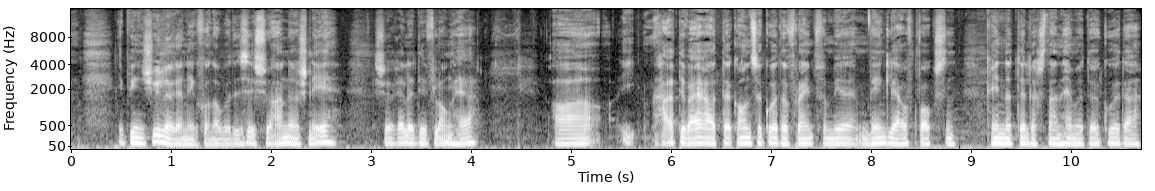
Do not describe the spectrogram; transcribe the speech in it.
ich bin Schülerrennen gefahren, aber das ist schon auch noch Schnee, schon relativ lang her. Äh, Harti Weirath, ein ganz guter Freund von mir, im Wengli aufgewachsen, kennt natürlich Stanheimer da gut auch.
